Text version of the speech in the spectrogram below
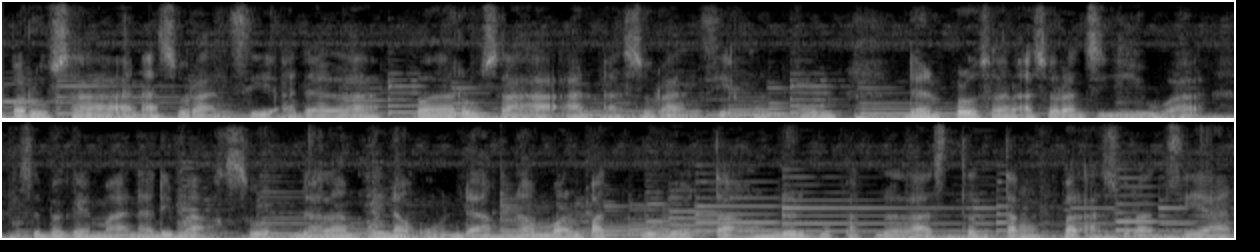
Perusahaan asuransi adalah perusahaan asuransi umum dan perusahaan asuransi jiwa sebagaimana dimaksud dalam Undang-Undang Nomor 40 Tahun 2014 tentang perasuransian.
